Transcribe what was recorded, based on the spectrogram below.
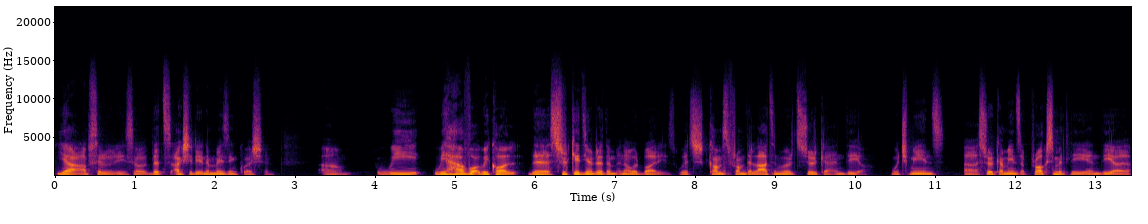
Yeah, absolutely. So that's actually an amazing question. Um, we we have what we call the circadian rhythm in our bodies, which comes from the Latin word circa and dia, which means uh, circa means approximately, and dia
